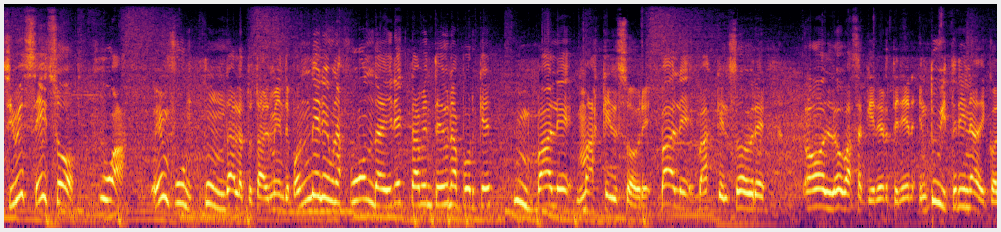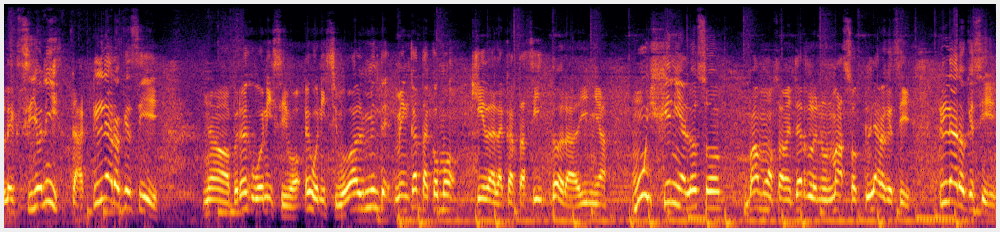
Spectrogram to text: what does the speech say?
si ves eso, ¡fuah! Enfundala totalmente, ponele una funda directamente de una porque vale más que el sobre, vale más que el sobre o lo vas a querer tener en tu vitrina de coleccionista, claro que sí. No, pero es buenísimo, es buenísimo. Igualmente me encanta cómo queda la carta así, doradiña. Muy genialoso. Vamos a meterlo en un mazo, claro que sí. Claro que sí.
